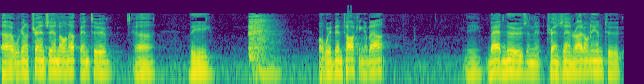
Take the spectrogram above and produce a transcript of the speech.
uh, we're going to transcend on up into uh, the what we'd been talking about, the bad news, and transcend right on into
